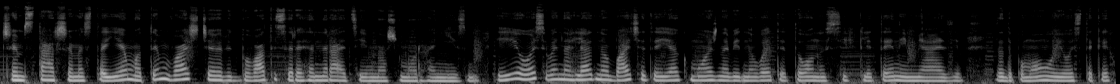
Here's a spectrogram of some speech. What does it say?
Чим старше ми стаємо, тим важче відбуватися регенерації в нашому організмі. І ось ви наглядно бачите, як можна відновити тонус всіх клітин і м'язів за допомогою ось таких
